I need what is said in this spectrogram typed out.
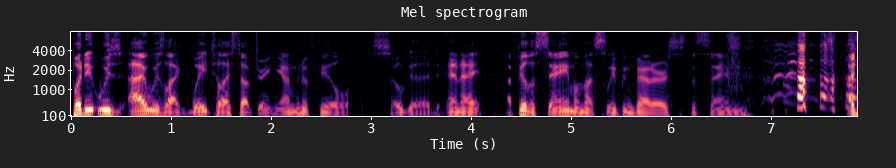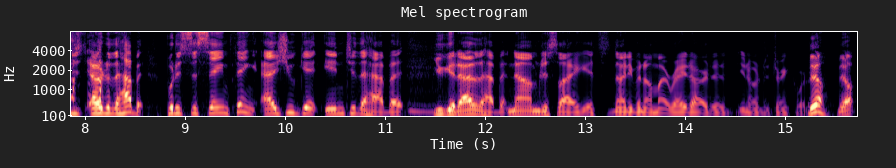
but it was I was like, wait till I stop drinking. I'm gonna feel so good, and I I feel the same. I'm not sleeping better. It's just the same. I just out of the habit, but it's the same thing. As you get into the habit, you get out of the habit. Now I'm just like, it's not even on my radar to you know to drink or whatever. Yeah. Yep.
